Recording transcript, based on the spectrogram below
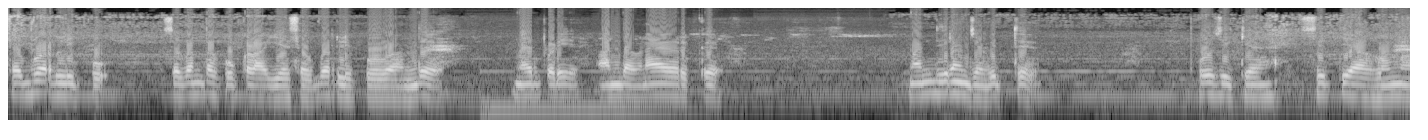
செவ்வரளி பூ சிவந்த பூக்களாகிய செவ்வரளி பூவை வந்து மேற்படி அந்த விநாயகருக்கு மந்திரம் ஜபித்து பூஜிக்க சித்தியாகும்னு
